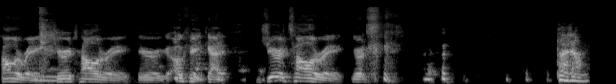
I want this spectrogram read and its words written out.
Tolerate, Juratolerate. There we go. Okay, got it. Juratolerate. Jur- But um,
